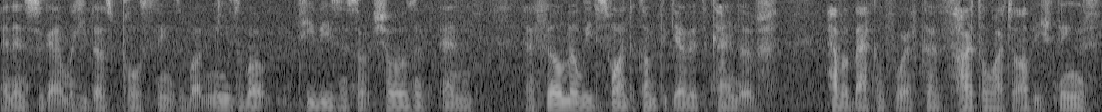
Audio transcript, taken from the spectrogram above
An Instagram where he does post things about news about TVs and so, shows and, and and film, and we just wanted to come together to kind of have a back and forth because it's hard to watch all these things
